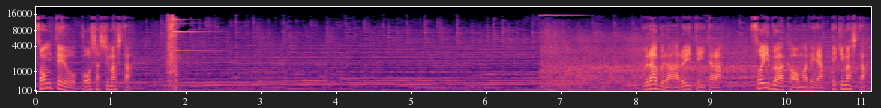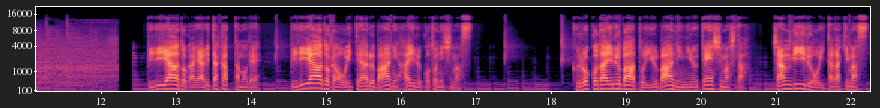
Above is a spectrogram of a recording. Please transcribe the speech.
ソンテウを降車しました。ぶらぶら歩いていたらソイブアカオまでやってきました。ビリヤードがやりたかったのでビリヤードが置いてあるバーに入ることにします。クロコダイルバーというバーに入店しました。チャンビールをいただきます。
